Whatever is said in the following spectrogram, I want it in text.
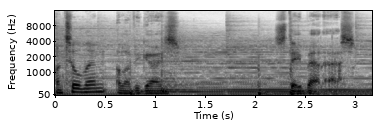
Until then, I love you guys. Stay badass.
